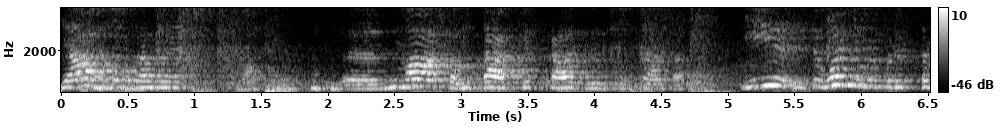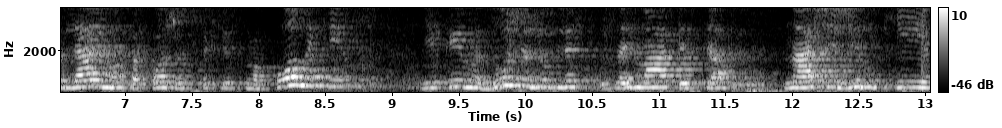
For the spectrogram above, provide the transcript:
яблуками, з маком, так, підказують дівчата. І сьогодні ми представляємо також ось такі смаколики, якими дуже люблять займатися наші жінки.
